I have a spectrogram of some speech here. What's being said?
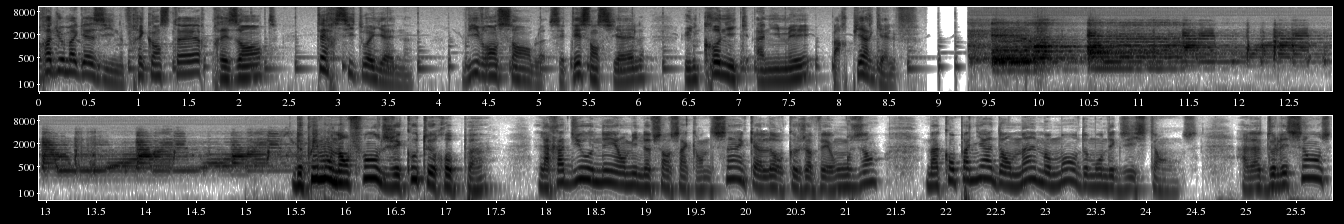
radio-magazine Fréquence Terre présente Terre citoyenne. Vivre ensemble, c'est essentiel. Une chronique animée par Pierre Guelf. Depuis mon enfance, j'écoute Europe 1. La radio née en 1955, alors que j'avais 11 ans, m'accompagna dans maint moment de mon existence. À l'adolescence,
